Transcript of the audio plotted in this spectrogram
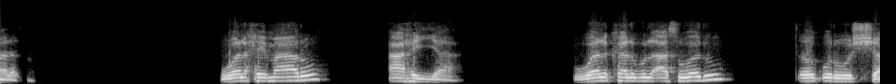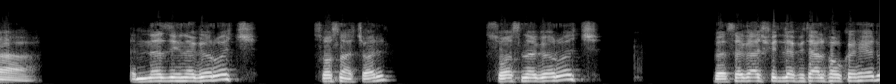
ማለት ነው ወልሂማሩ አህያ ወልከልቡል አስወዱ ጥቁር ውሻ እነዚህ ነገሮች ሶስት ናቸው አይደል ሶስት ነገሮች በሰጋጅ ፊት ለፊት አልፈው ከሄዱ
